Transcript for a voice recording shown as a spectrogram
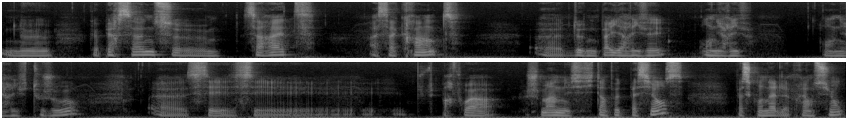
que personne s'arrête à sa crainte de ne pas y arriver. On y arrive. On y arrive toujours. C'est Parfois, le chemin nécessite un peu de patience, parce qu'on a de l'appréhension,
